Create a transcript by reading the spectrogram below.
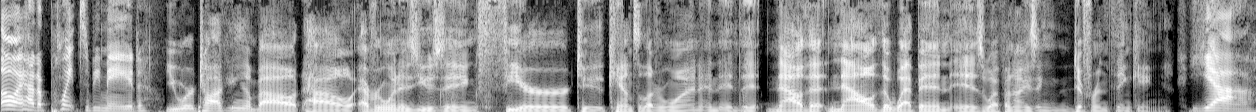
Oh, I had a point to be made. You were talking about how everyone is using fear to cancel everyone, and, and the, now that now the weapon is weaponizing different thinking. Yeah.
